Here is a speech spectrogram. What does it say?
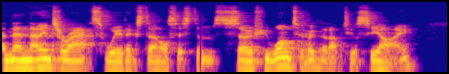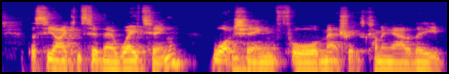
And then that interacts with external systems. So if you want to hook that up to your CI, the CI can sit there waiting, watching for metrics coming out of the,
